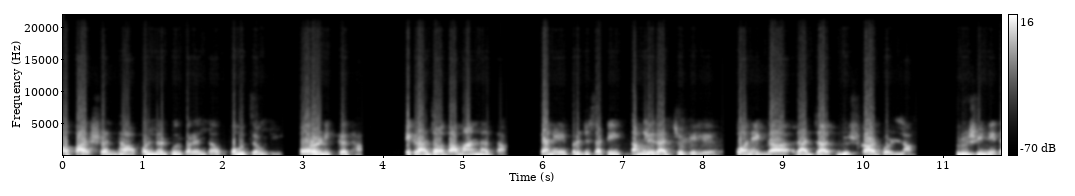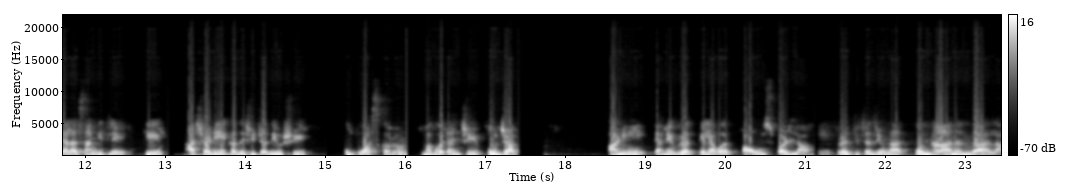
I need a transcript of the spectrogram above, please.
अपार श्रद्धा पंढरपूर पर्यंत पोहोचवली. पौराणिक कथा. एक राजा होता मानधाता. त्याने प्रजेसाठी चांगले राज्य केले. पण एकदा राज्यात दुष्काळ पडला. ऋषींनी त्याला सांगितले की आषाढी एकादशीच्या दिवशी उपवास करून भगवतांची पूजा आणि त्याने व्रत केल्यावर पाऊस पडला. प्रतीच्या जीवनात पुन्हा आनंद आला.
